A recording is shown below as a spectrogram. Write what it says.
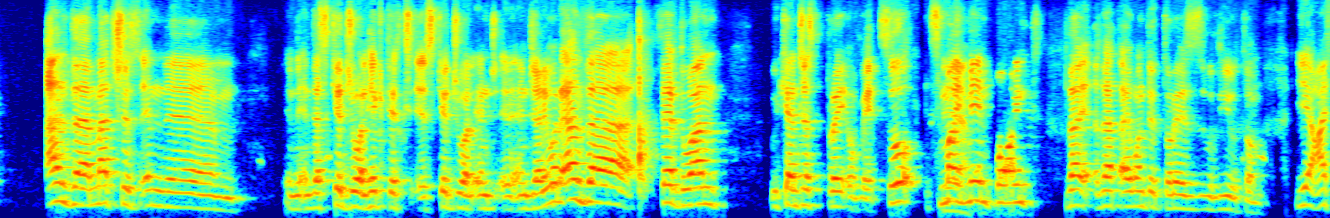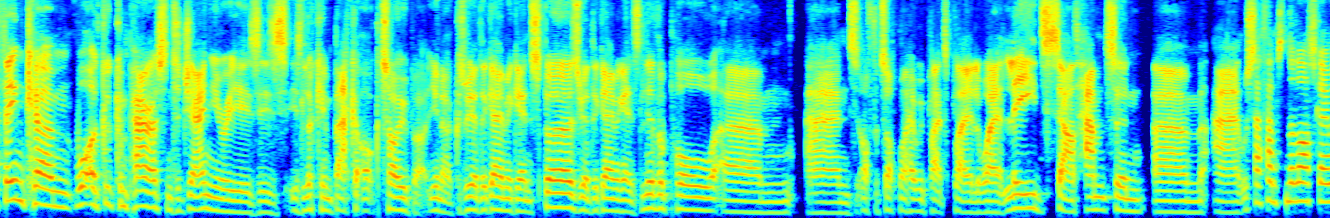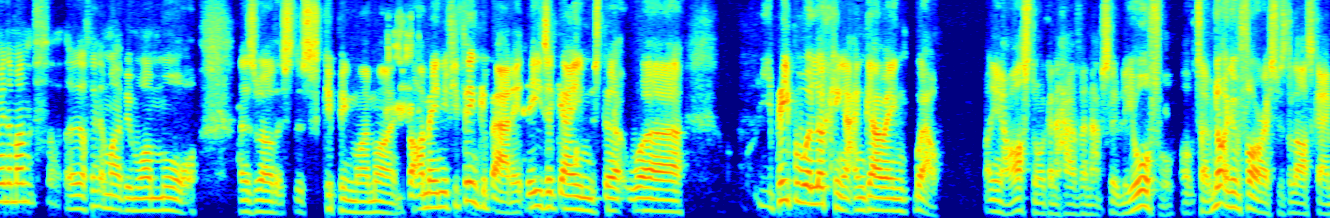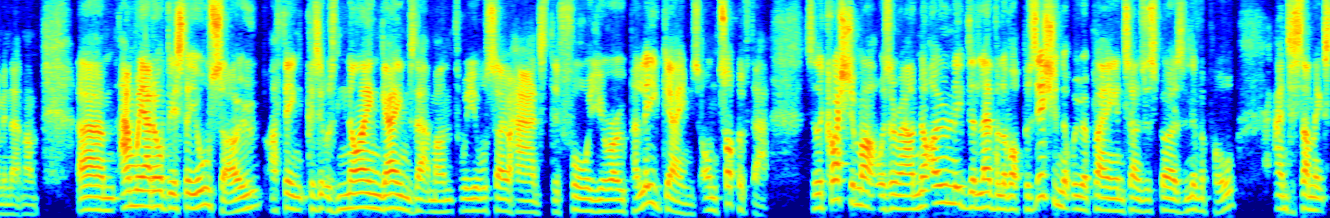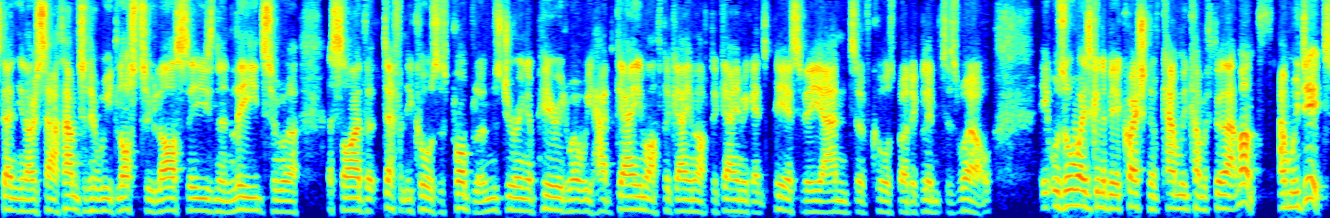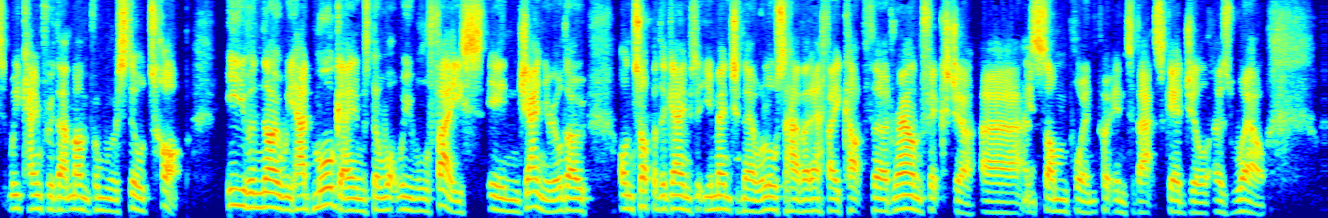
and the matches in um, in, in, the schedule, hectic schedule in, in January, and the third one, we can just pray of it. So it's my yeah. main point that that I wanted to raise with you, Tom. Yeah, I think um, what a good comparison to January is is is looking back at October. You know, because we had the game against Spurs, we had the game against Liverpool, um, and off the top of my head, we played to play away at Leeds, Southampton, um, and was Southampton the last game in the month? Uh, I think there might have been one more as well. That's, that's skipping my mind. But I mean, if you think about it, these are games that were people were looking at and going, well, you know, Arsenal are going to have an absolutely awful October. Nottingham Forest was the last game in that month. Um, and we had obviously also, I think, because it was nine games that month, we also had the four Europa League games on top of that. So the question mark was around not only the level of opposition that we were playing in terms of Spurs and Liverpool, and to some extent, you know, Southampton, who we'd lost to last season, and Leeds, who are a side that definitely caused us problems during a period where we had game after game after game against PSV and, of course, Glimt as well it was always going to be a question of can we come through that month? And we did. We came through that month and we were still top, even though we had more games than what we will face in January. Although, on top of the games that you mentioned there, we'll also have an FA Cup third round fixture uh, yeah. at some point put into that schedule as well.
